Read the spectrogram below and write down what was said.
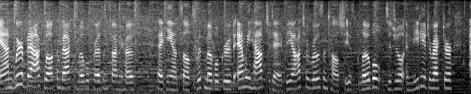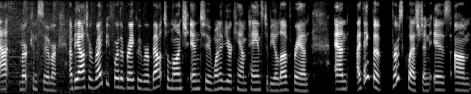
And we're back. Welcome back to Mobile Presence. I'm your host, Peggy Anne with Mobile Groove. And we have today Beata Rosenthal. She is Global Digital and Media Director at Merck Consumer. And Beata, right before the break, we were about to launch into one of your campaigns to be a love brand. And I think the first question is um,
